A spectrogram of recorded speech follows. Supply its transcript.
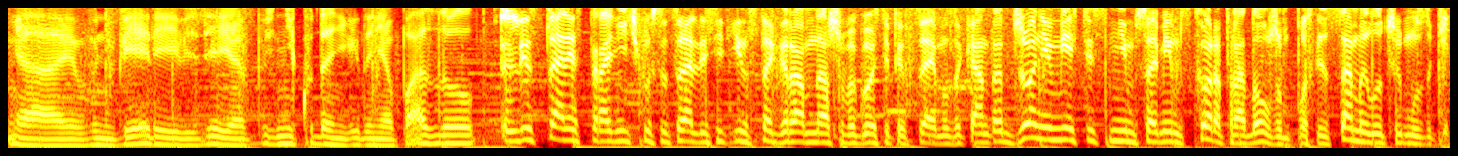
Я в универе и везде. Я никуда никогда не опаздывал. Листали страничку социальной сети Инстаграм нашего гостя, певца и музыканта Джонни. Вместе с ним самим скоро продолжим после самой лучшей музыки.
